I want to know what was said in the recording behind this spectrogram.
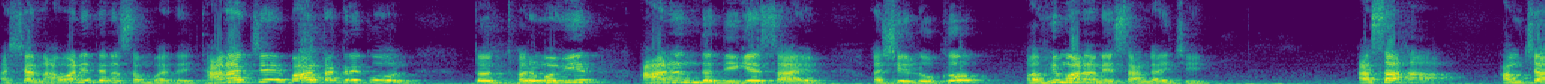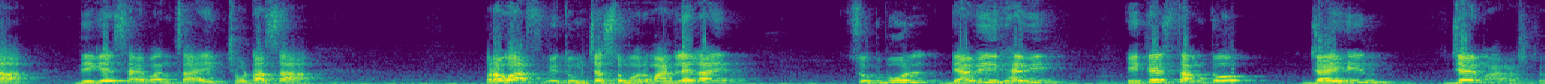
अशा नावाने त्यांना संबोधायचे ठाण्याचे बाळ ठाकरे कोण? तर धर्मवीर आनंद दिघे साहेब असे लोक अभिमानाने सांगायचे. असा हा आमच्या दिघे साहेबांचा एक छोटासा प्रवास मी तुमच्यासमोर मांडलेला आहे. चुकबुल द्यावी घ्यावी. इथेच थांबतो. जय हिंद. जय महाराष्ट्र.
